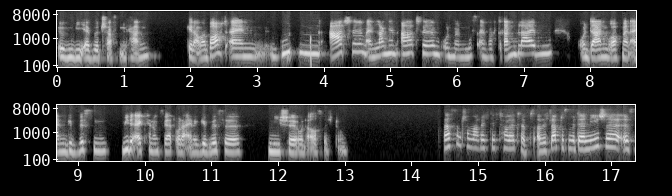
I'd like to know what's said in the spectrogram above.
irgendwie erwirtschaften kann. Genau, man braucht einen guten Atem, einen langen Atem und man muss einfach dranbleiben. Und dann braucht man einen gewissen Wiedererkennungswert oder eine gewisse Nische und Ausrichtung. Das sind schon mal richtig tolle Tipps. Also ich glaube, das mit der Nische ist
